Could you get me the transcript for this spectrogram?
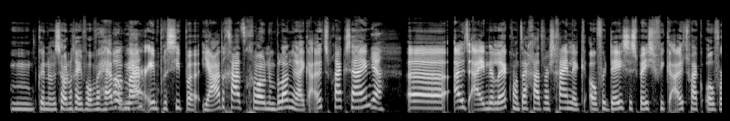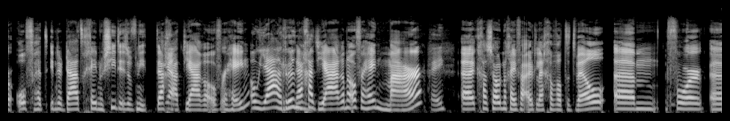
mm, kunnen we het zo nog even over hebben. Oh, ja. Maar in principe, ja, er gaat gewoon een belangrijke uitspraak zijn. Ja. Eh, uiteindelijk, want daar gaat waarschijnlijk over deze specifieke uitspraak over of het inderdaad genocide is of niet. Daar Ja. gaat jaren overheen. Oh ja, run. Daar gaat jaren overheen. Maar eh, ik ga zo nog even uitleggen wat het wel ehm, voor eh,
